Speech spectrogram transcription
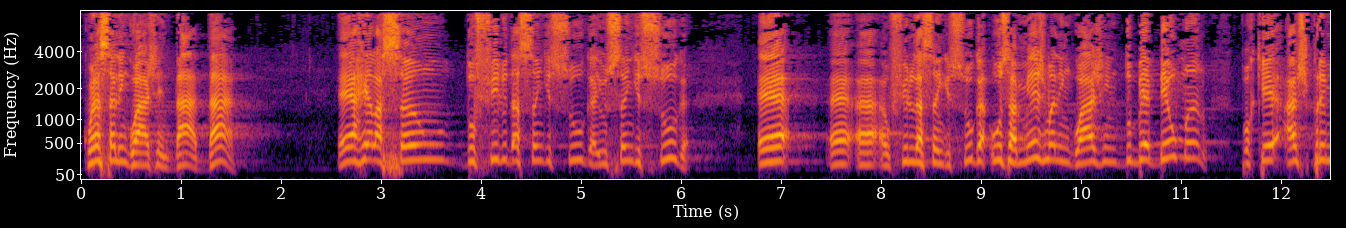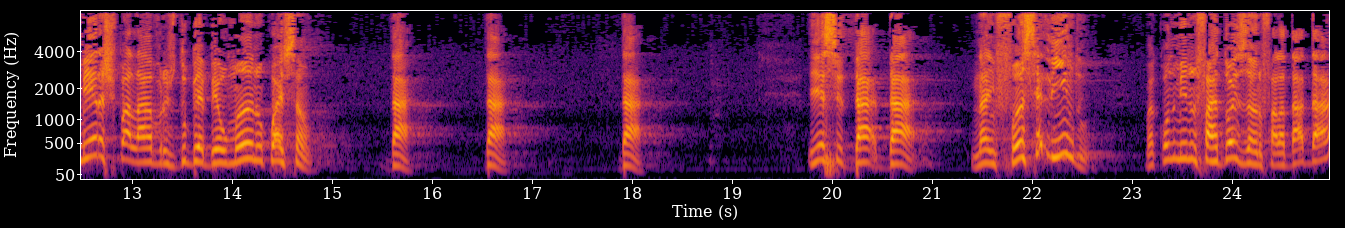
com essa linguagem dá, dá, é a relação do filho da sanguessuga. E o sanguessuga é, é, é, o filho da sanguessuga usa a mesma linguagem do bebê humano. Porque as primeiras palavras do bebê humano quais são? Dá, dá, dá. E esse dá, dá, na infância é lindo. Mas quando o menino faz dois anos, fala dá, dá,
